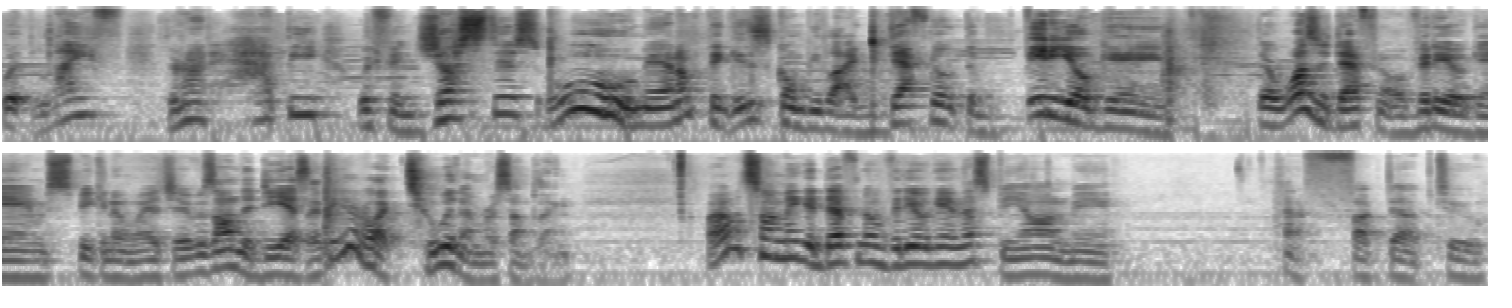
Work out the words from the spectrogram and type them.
with life. They're not happy with injustice. Ooh, man, I'm thinking this is gonna be like Death Note the video game. There was a Death Note video game, speaking of which, it was on the DS. I think there were like two of them or something. Why would someone make a Death Note video game? That's beyond me. Kind of fucked up too.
